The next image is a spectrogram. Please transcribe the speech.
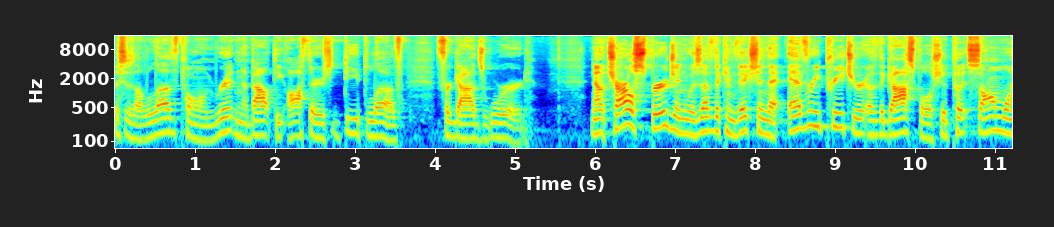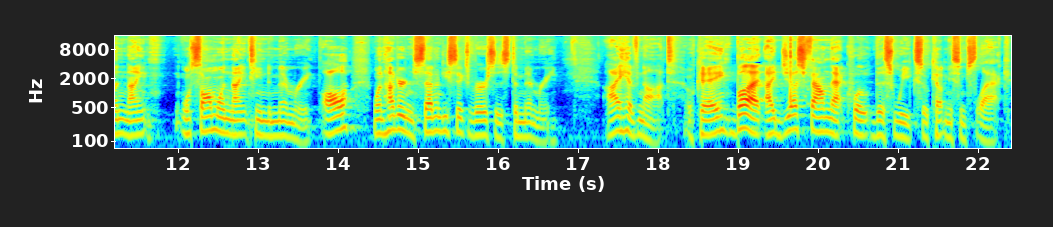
this is a love poem written about the author's deep love for God's word. Now, Charles Spurgeon was of the conviction that every preacher of the gospel should put Psalm 119, well, Psalm 119 to memory, all 176 verses to memory. I have not, okay? But I just found that quote this week, so cut me some slack.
